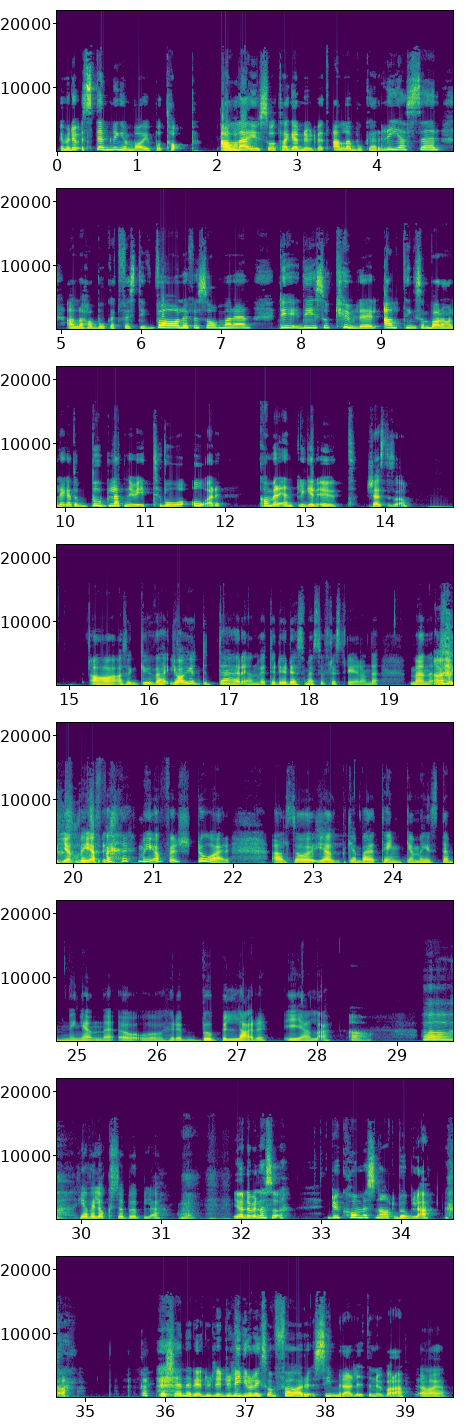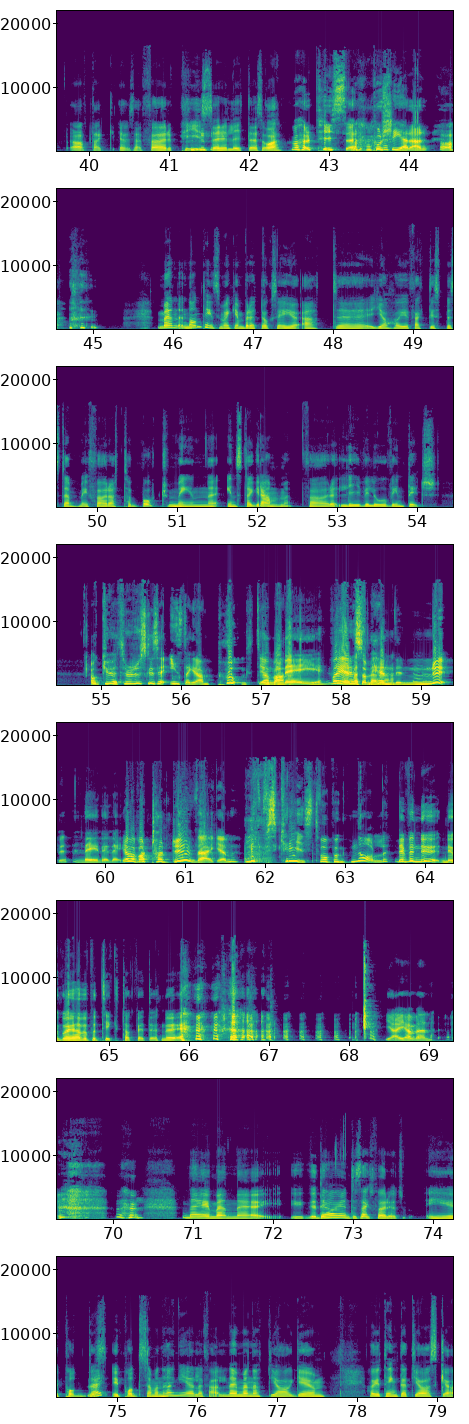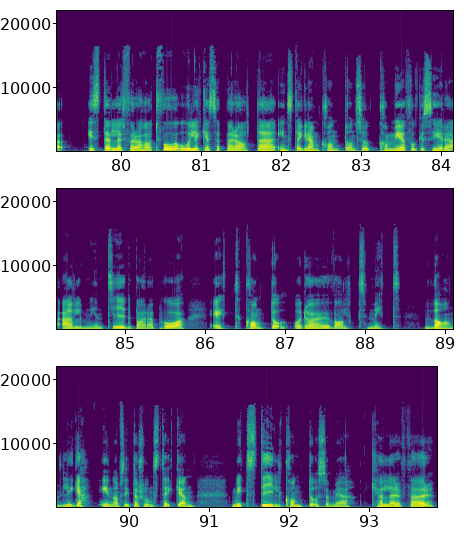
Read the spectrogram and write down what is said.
Ja, men det, stämningen var ju på topp. Alla är ju så taggade nu, du vet alla bokar resor, alla har bokat festivaler för sommaren. Det, det är så kul, det är allting som bara har legat och bubblat nu i två år kommer äntligen ut, känns det som. Ja, alltså gud vad, jag är ju inte där än, vet du, det är det som är så frustrerande. Men, alltså, jag, men, jag, men jag förstår. Alltså, jag kan bara tänka mig stämningen och, och hur det bubblar i alla. Ja. Oh, jag vill också bubbla. Ja, nej, men alltså, du kommer snart bubbla. Jag känner det, du, du ligger och liksom försimrar lite nu bara. Ja, ja, ja tack. Förpyser lite så. Förpyser, pocherar. ja. Men någonting som jag kan berätta också är ju att eh, jag har ju faktiskt bestämt mig för att ta bort min Instagram för Livy Vintage. Åh oh, gud, jag trodde du skulle säga Instagram, punkt! Jag bara, nej! Vad är det som snälla. händer nu? Nej, nej, nej. Jag bara, vart tar du vägen? Livskris 2.0? Nej, men nu, nu går jag över på TikTok, vet du. Nu. Jajamän. nej, men eh, det har jag inte sagt förut i, podd, i poddsammanhang i alla fall. Nej, men att jag eh, har ju tänkt att jag ska istället för att ha två olika separata Instagramkonton så kommer jag fokusera all min tid bara på ett konto. Och då har jag valt mitt vanliga, inom citationstecken, mitt stilkonto som jag kallar det för.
